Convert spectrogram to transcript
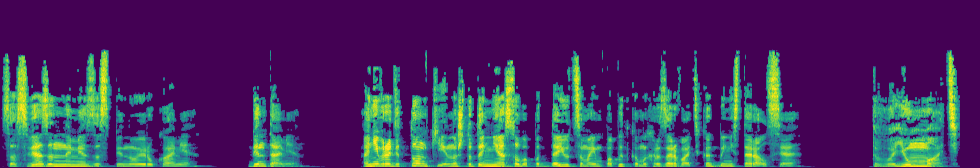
со связанными за спиной руками. Бинтами. Они вроде тонкие, но что-то не особо поддаются моим попыткам их разорвать, как бы ни старался. Твою мать!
